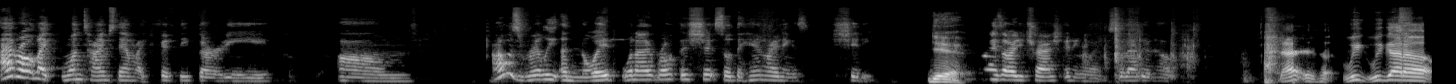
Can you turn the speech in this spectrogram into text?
I wrote like one timestamp like 50, 30. Um I was really annoyed when I wrote this shit. So the handwriting is shitty. Yeah. It's already trash anyway, so that didn't help. That is a, we we got a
